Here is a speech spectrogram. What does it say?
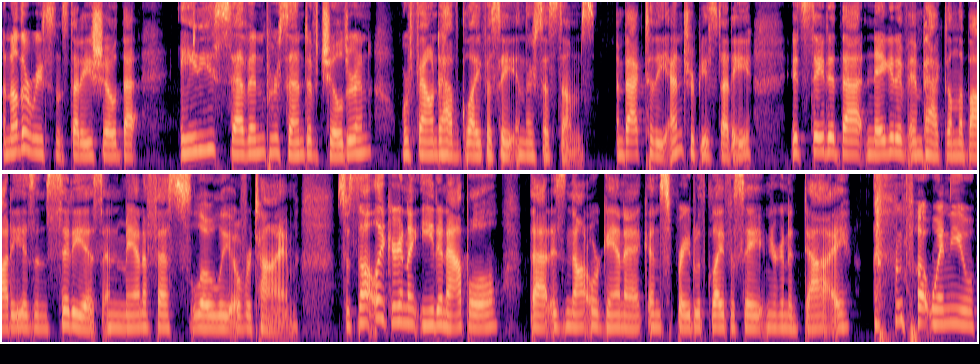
Another recent study showed that 87% of children were found to have glyphosate in their systems. And back to the entropy study, it stated that negative impact on the body is insidious and manifests slowly over time. So it's not like you're going to eat an apple that is not organic and sprayed with glyphosate and you're going to die. but when you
